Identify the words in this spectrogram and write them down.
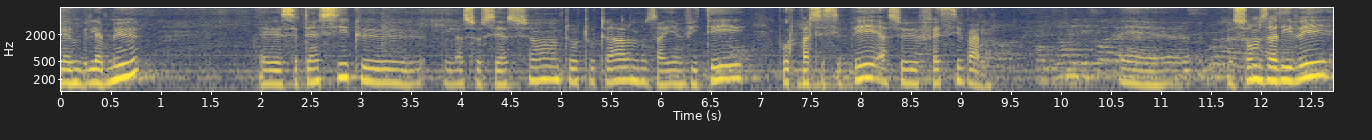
les, murs. C'est ainsi que l'association, tôt ou tard, nous a invités pour participer à ce festival. Nous sommes arrivés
